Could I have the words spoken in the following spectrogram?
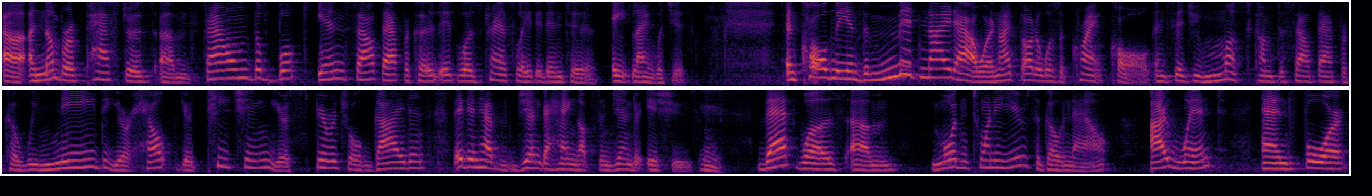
uh, a number of pastors um, found the book in south africa. It was translated into eight languages and called me in the midnight hour, and I thought it was a crank call, and said, You must come to South Africa. We need your help, your teaching, your spiritual guidance. They didn't have gender hangups and gender issues. That was um, more than 20 years ago now. I went, and for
